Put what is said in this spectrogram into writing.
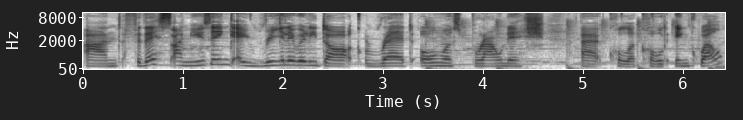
And for this, I'm using a really, really dark red, almost brownish uh, colour called Inkwell.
